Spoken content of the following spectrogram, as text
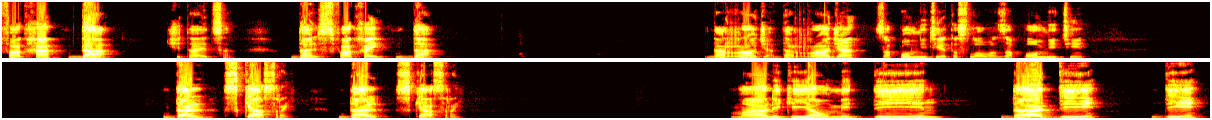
фатха. Да. Читается. Даль с фатхой. Да. Дарраджа. Дарраджа. Запомните это слово. Запомните. Даль с кясрой. Даль с кясрой. Малики Яумиддин. Да, ди, ди.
